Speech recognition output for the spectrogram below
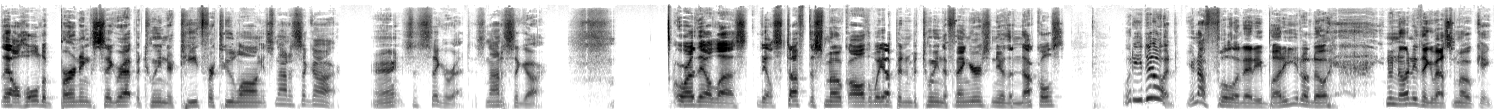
they'll hold a burning cigarette between their teeth for too long. It's not a cigar. All right, it's a cigarette. It's not a cigar. Or they'll uh, they'll stuff the smoke all the way up in between the fingers near the knuckles. What are you doing? You're not fooling anybody. You don't know. you don't know anything about smoking.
